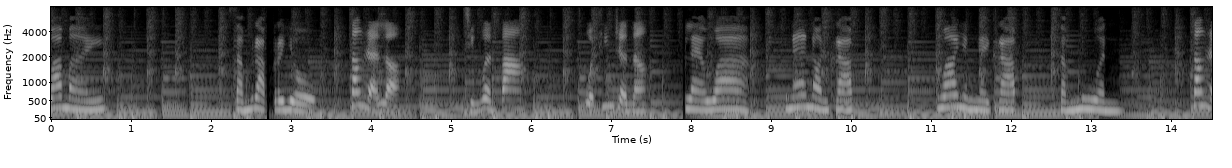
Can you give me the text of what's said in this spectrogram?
ว่าไหมสำหรับประโยค 当然了，请问吧，我听着呢。 แปลว่า แน่นอนครับ ว่ายังไงครับ สำนวน 当然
